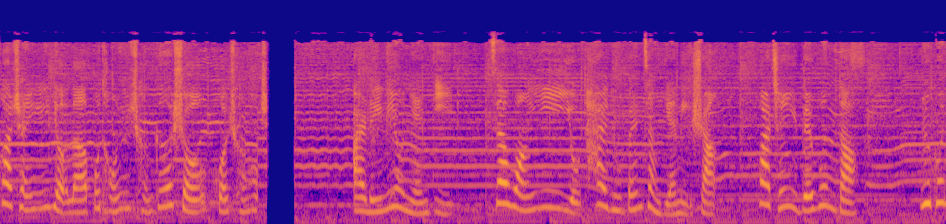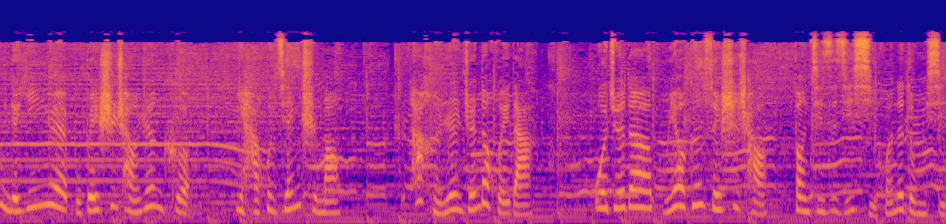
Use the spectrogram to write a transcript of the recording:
华晨宇有了不同于纯歌手或纯偶。二零一六年底，在网易有态度颁奖典礼上，华晨宇被问到：“如果你的音乐不被市场认可，你还会坚持吗？他很认真地回答：“我觉得不要跟随市场，放弃自己喜欢的东西。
